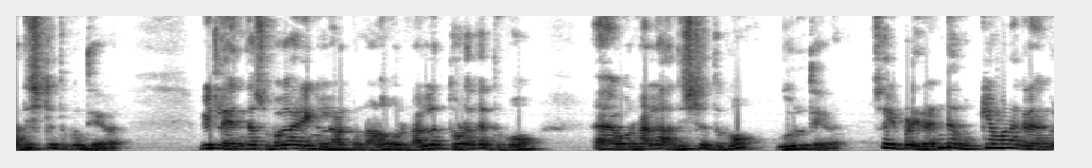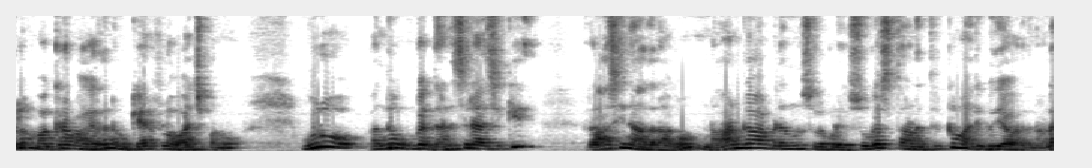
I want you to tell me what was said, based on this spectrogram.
அதிர்ஷ்டத்துக்கும் தேவை. வீட்டில் எந்த சுபகாரியங்கள் நடக்கணும்னாலும் ஒரு நல்ல தொடக்கத்துக்கும் ஒரு நல்ல அதிர்ஷ்டத்துக்கும் குரு தேவை. ஸோ இப்படி ரெண்டு முக்கியமான கிரகங்களும் வக்ரமாகிறத நம்ம கேர்ஃபுல்லாக வாட்ச் பண்ணுவோம். குரு வந்து உங்கள் தனுசு ராசிக்கு ராசிநாதனாகவும் நான்காம் இடம்னு சொல்லக்கூடிய சுகஸ்தானத்திற்கும் அதிபதியாக வர்றதுனால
